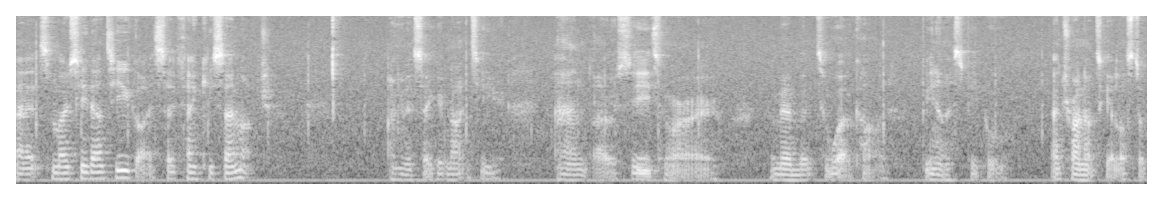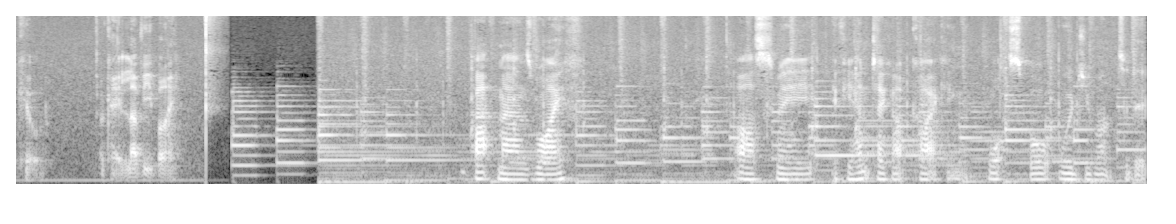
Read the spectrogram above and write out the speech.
and it's mostly down to you guys, so thank you so much. I'm going to say goodnight to you, and I will see you tomorrow. Remember to work hard, be nice to people, and try not to get lost or killed. Okay, love you, bye. Batman's wife asks me if you hadn't taken up kayaking, what sport would you want to do?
